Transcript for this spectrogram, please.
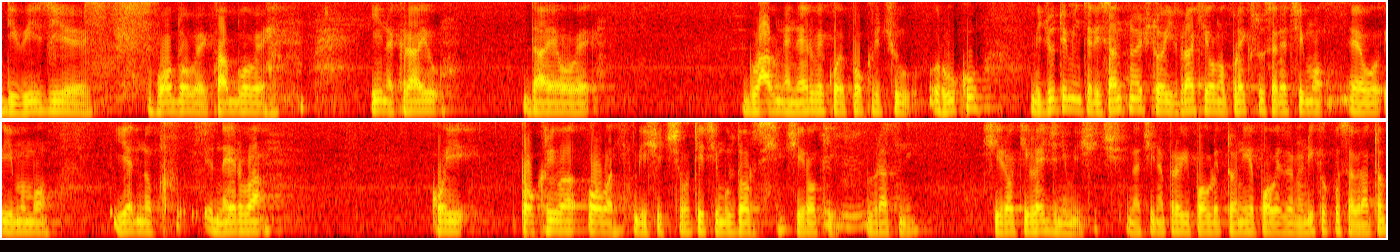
дивизије водове, каблове, i na kraju daje ove glavne nerve koje pokreću ruku. Međutim, interesantno je što iz brahijalnog pleksusa, recimo, evo, imamo jednog nerva koji pokriva ovaj mišić, latissimus dorsi, široki vratni široki leđni mišić. Znači, na prvi pogled to nije povezano nikako sa vratom,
